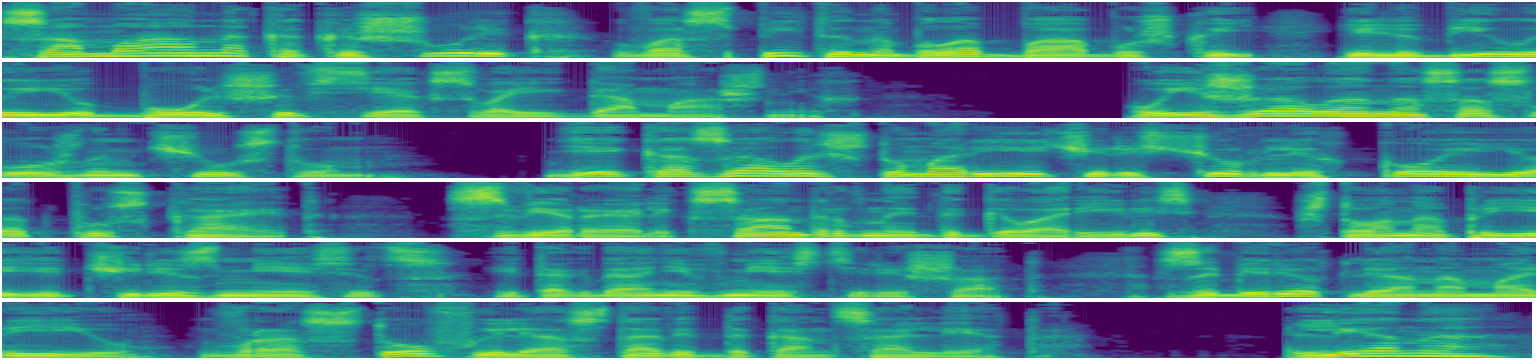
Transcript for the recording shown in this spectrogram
Сама она, как и Шурик, воспитана была бабушкой и любила ее больше всех своих домашних. Уезжала она со сложным чувством, Ей казалось, что Мария чересчур легко ее отпускает. С Верой Александровной договорились, что она приедет через месяц, и тогда они вместе решат, заберет ли она Марию в Ростов или оставит до конца лета. Лена,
